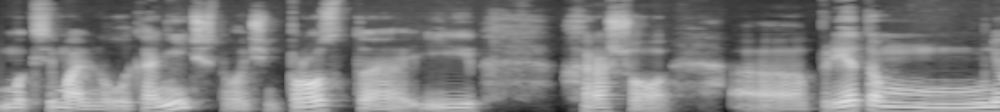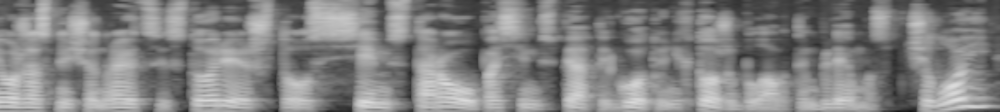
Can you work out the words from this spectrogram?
максимально лаконично, очень просто и хорошо. А, при этом мне ужасно еще нравится история, что с 72 по 75 год у них тоже была вот эмблема с пчелой,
